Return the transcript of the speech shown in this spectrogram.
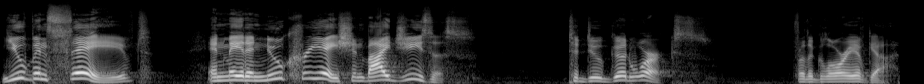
You've been saved and made a new creation by Jesus to do good works for the glory of God.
